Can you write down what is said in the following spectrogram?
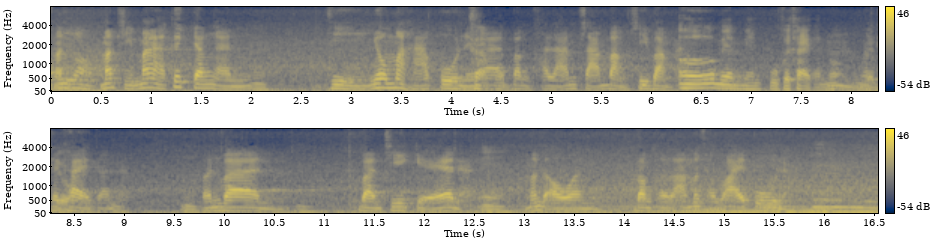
มอ๋อมันพี่น้องมันสิมาคือจังอันอืมที่โยมมาหาปูเนี่ยครับว่าผมบังขลามสามบังสี่บังเออแม่นแม่นปูคล้ายๆกันอืเนาะมมันแบบคเดีวล้ายๆกันน่ะอืมบ้านบ้านอืมบ้านที่แก่น่ะเออมันเอาอันบังขลามมาถวายปูน่ะอืม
